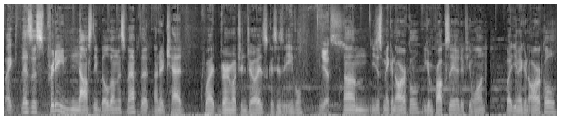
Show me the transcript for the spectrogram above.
Like, there's this pretty nasty build on this map that I know Chad quite very much enjoys because he's evil. Yes. Um, you just make an oracle. You can proxy it if you want, but you make an oracle,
